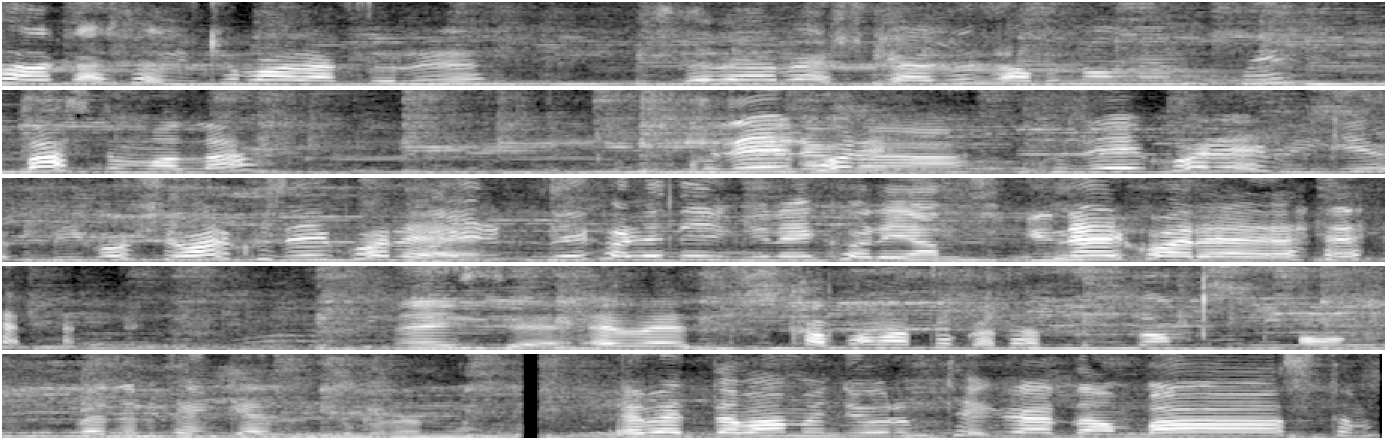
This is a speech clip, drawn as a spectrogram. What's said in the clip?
arkadaşlar ülke bayrakları. Sizle beraber hoş geldiniz. Abone olmayı unutmayın. Bastım valla. Kuzey Kore. Kuzey Kore bilgi, hoşu var. Kuzey Kore. Hayır Kuzey Kore değil Güney Kore yanlış. Güney Kore. Neyse evet kafama tokat attım. Ah ben de bir tane attım. Evet devam ediyorum. Tekrardan bastım.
